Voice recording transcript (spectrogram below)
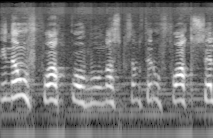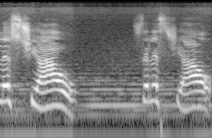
e não um foco comum, nós precisamos ter um foco celestial. Celestial.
